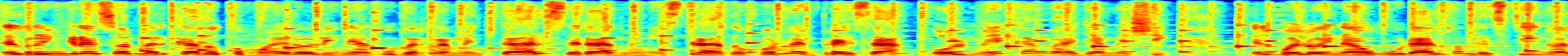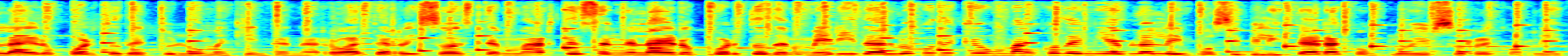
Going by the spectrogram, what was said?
El reingreso al mercado como aerolínea gubernamental será administrado por la empresa Olmeca Maya Mexica. El vuelo inaugural con destino al aeropuerto de Tulum en Quintana Roo aterrizó este martes en el aeropuerto de Mérida luego de que un banco de niebla le imposibilitara concluir su recorrido.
